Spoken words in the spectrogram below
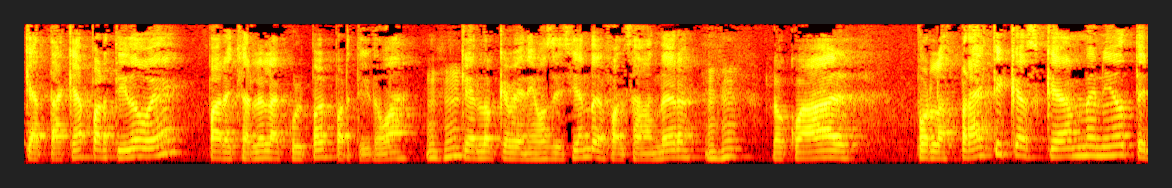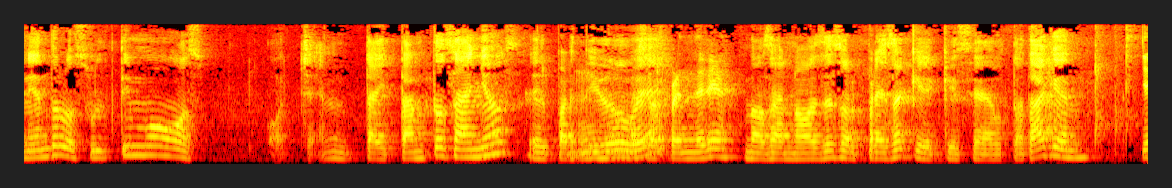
que ataque a partido B para echarle la culpa al partido A, que es lo que venimos diciendo de falsa bandera. Lo cual, por las prácticas que han venido teniendo los últimos ochenta y tantos años, el partido No me B, sorprendería. no, o sea, no es de sorpresa que, que se autoataquen. Y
